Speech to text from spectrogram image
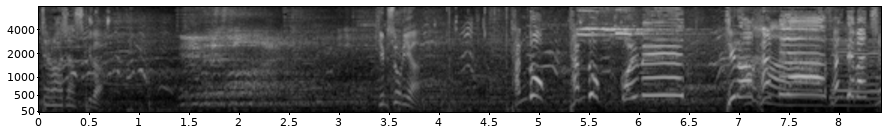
들어가지 않습니다. 김소니아 단독 단독 골밑 들어갑니다. 네. 상대 반칙.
